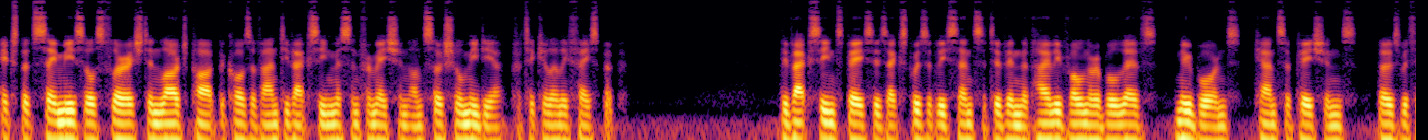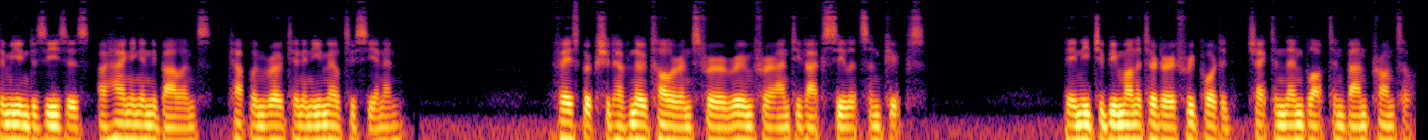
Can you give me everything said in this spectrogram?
Experts say measles flourished in large part because of anti vaccine misinformation on social media, particularly Facebook. The vaccine space is exquisitely sensitive in that highly vulnerable lives, newborns, cancer patients, those with immune diseases, are hanging in the balance, Caplan wrote in an email to CNN. Facebook should have no tolerance for a room for anti-vax zealots and kooks. They need to be monitored or if reported, checked and then blocked and banned pronto.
